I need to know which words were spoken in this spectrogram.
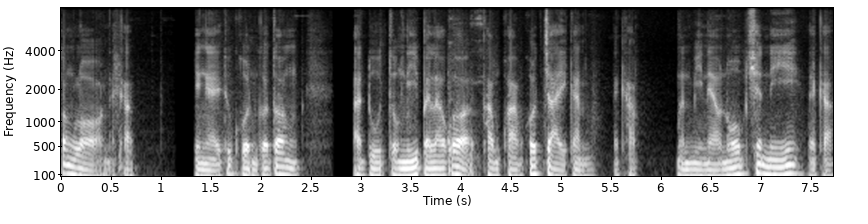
ต้องรอนะครับ ยังไงทุกคนก็ต้องอดูตรงนี้ไปแล้วก็ทำความเข้าใจกันนะครับ มันมีแนวโน้มเช่นนี้นะครับ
